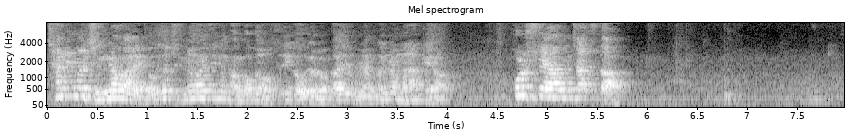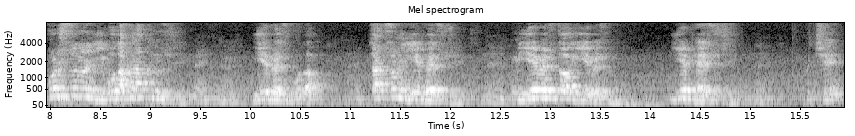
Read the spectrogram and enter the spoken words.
참임을 증명하래. 여기서 증명할 수 있는 방법은 없으니까 우리가 몇 가지로 그냥 설명만 할게요. 홀수의 합은 짝수다. 홀수는 2보다 하나 큰 수지. 네. 2의 배수보다. 짝수는 2의 배수지. 네. 그럼 2의 배수 더하기 2의 배수는 2의 배수지. 네. 그치?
